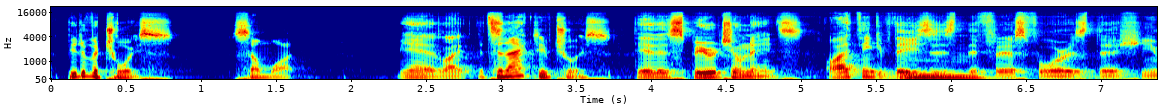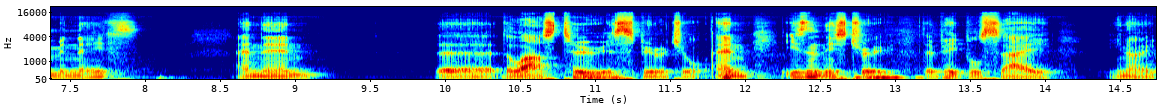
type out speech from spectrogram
a bit of a choice, somewhat. yeah, like It's an active choice. they're the spiritual needs. I think of these as Mm. the first four as the human needs, and then the the last two is spiritual. And isn't this true that people say, you know,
